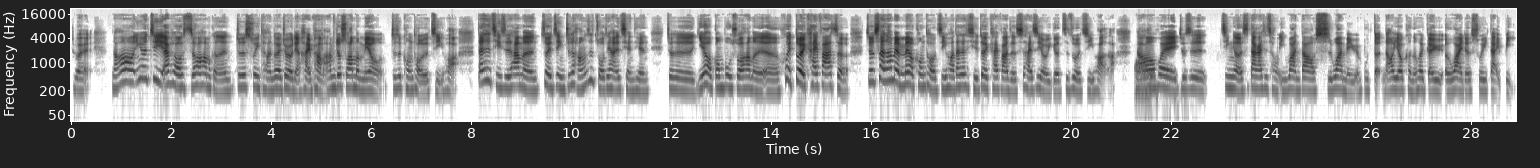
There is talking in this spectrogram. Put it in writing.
对，然后因为继 Apple 之后，他们可能就是 Sweet 团队就有点害怕嘛，他们就说他们没有就是空投的计划，但是其实他们最近就是好像是昨天还是前天，就是也有公布说他们呃会对开发者，就虽然他们没有空投计划，但是其实对开发者是还是有一个资助的计划的啦，然后会就是。金额是大概是从一万到十万美元不等，然后也有可能会给予额外的税代币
